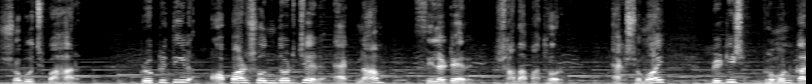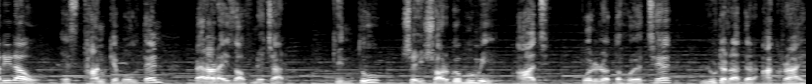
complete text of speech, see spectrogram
সবুজ পাহাড়। প্রকৃতির অপার সৌন্দর্যের এক নাম সিলেটের সাদা পাথর। একসময় ব্রিটিশ ভ্রমণকারীরাও এ স্থানকে বলতেন প্যারাডাইজ অফ নেচার। কিন্তু সেই স্বর্গভূমি আজ পরিণত হয়েছে লুটেরাদের আখড়ায়।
